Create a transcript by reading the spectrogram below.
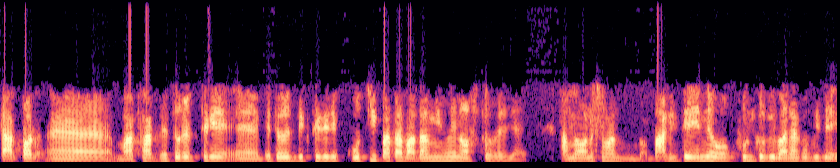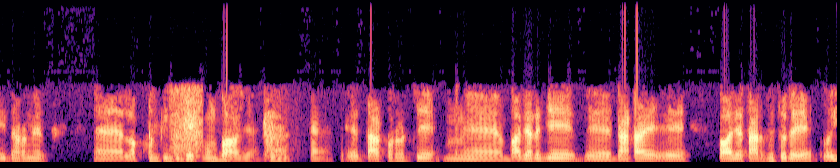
তারপর আহ, মাথার ভেতরের থেকে ভেতরের দিক থেকে যে কচি পাতা বাদামি হয়ে নষ্ট হয়ে যায়। আমরা অনেক সময় বাড়িতে এনেও ফুলকপি বাঁধাকপিতে এই ধরনের আহ, লক্ষণ কিন্তু দেখুন পাওয়া যায়। হ্যাঁ তারপর হচ্ছে বাজারে যে ডাঁটায় পাওয়া যায় তার ভিতরে ওই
